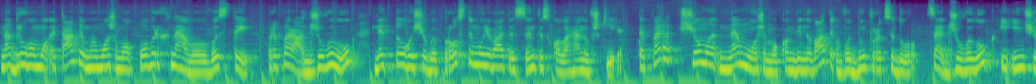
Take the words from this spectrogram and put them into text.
На другому етапі ми можемо поверхнево ввести препарат джувелук для того, щоб простимулювати синтез колагену в шкірі. Тепер, що ми не можемо комбінувати в одну процедуру, це джувелук і інші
